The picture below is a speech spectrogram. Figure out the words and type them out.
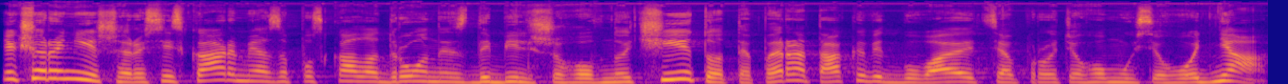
Якщо раніше російська армія запускала дрони здебільшого вночі, то тепер атаки відбуваються протягом усього дня.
